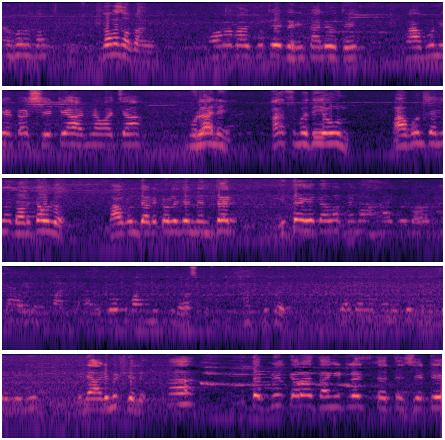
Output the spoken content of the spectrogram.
बरोबर का? दोघंच होतो आम्ही? नवरा बायको ते घरी आले होते. मागून एका शेटे आडनावाच्या मुलाने हासमध्ये येऊन मागून त्यांना धडकावलं. मागून धडकावल्याच्या नंतर इथं हे दवाखाना हा जो दवाखाना आहे हॉस्पिटल. त्या दवाखान्यात त्यांनी ॲडमिट केलं. हा इथं बिल करायला सांगितलं ते शेटे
